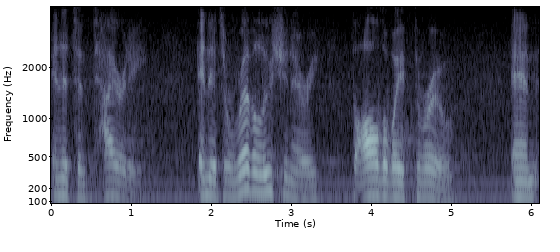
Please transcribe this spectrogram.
in its entirety, and it's revolutionary all the way through. And,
